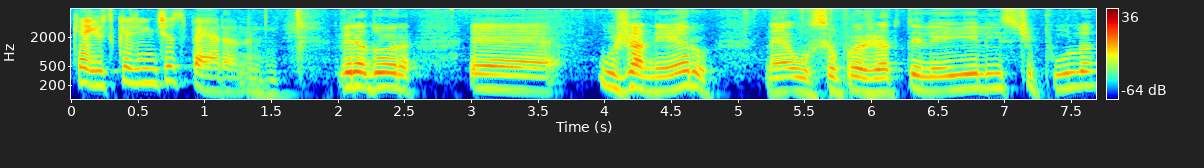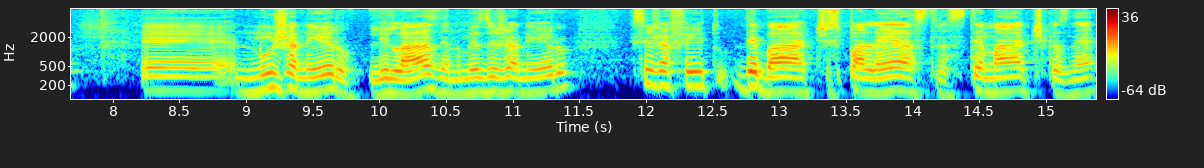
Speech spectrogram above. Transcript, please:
que é isso que a gente espera. Né? Uhum. Vereadora, é, o janeiro, né, o seu projeto de lei, ele estipula é, no janeiro, lilás, né, no mês de janeiro, que seja feito debates, palestras, temáticas, né?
